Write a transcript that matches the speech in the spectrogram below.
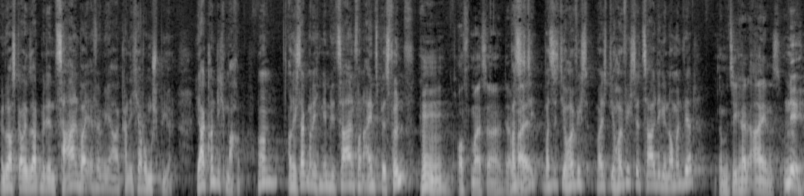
Du hast gerade gesagt, mit den Zahlen bei FMEA kann ich ja rumspielen. Ja, könnte ich machen. Also ich sage mal, ich nehme die Zahlen von 1 bis 5. Hm, oftmals ja der was Fall. Ist die, was, ist die häufigste, was ist die häufigste Zahl, die genommen wird? Ja, mit Sicherheit 1, oder? Nee,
